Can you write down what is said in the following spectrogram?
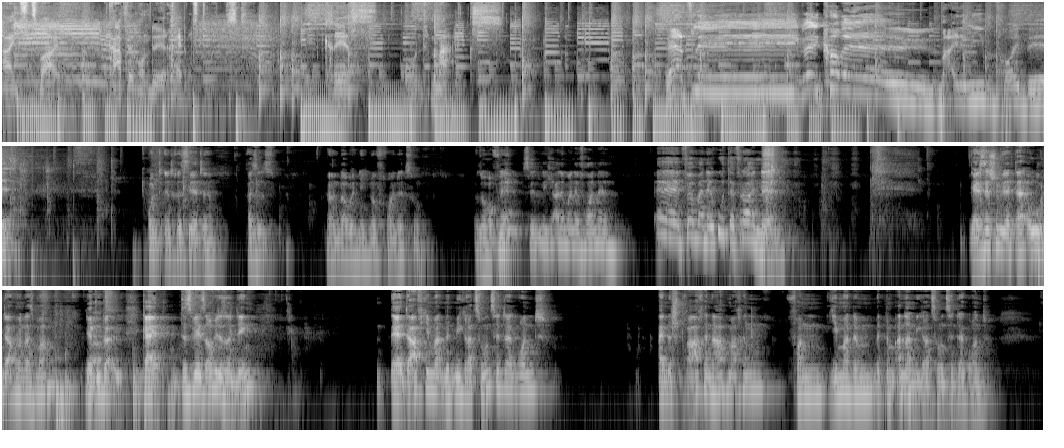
112. Kaffeerunde Rettungsdienst. Mit Chris und Max. Herzlich willkommen, meine lieben Freunde. Und Interessierte. Also es hören, glaube ich, nicht nur Freunde zu. Also hoffentlich. Ne? Sind nicht alle meine Freunde? Äh, für meine gute Freunde. Ja, das ist ja schon wieder. Da, oh, darf man das machen? Ja, du, Was? da, geil. Das wäre jetzt auch wieder so ein Ding. Äh, darf jemand mit Migrationshintergrund eine Sprache nachmachen von jemandem mit einem anderen Migrationshintergrund?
